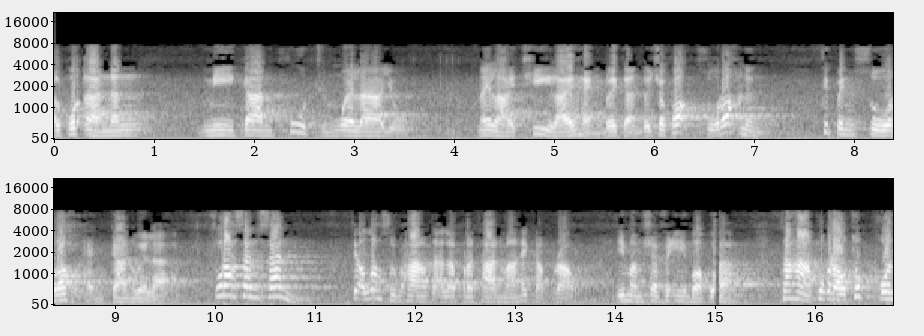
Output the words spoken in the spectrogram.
อัลกุรอานนั้นมีการพูดถึงเวลาอยู่ในหลายที่หลายแห่งด้วยกัน โดยเฉพาะสุรหนึ่งที่เป็นสุรหแห่งการเวลาสุรสั้นๆ ที่อัลลอฮฺสุบฮานตะลาประทานมาให้กับเรา อิหมัมชาฟีบอกว่า ถ้าหากพวกเราทุกคน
